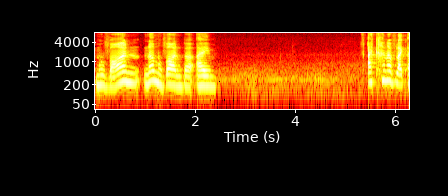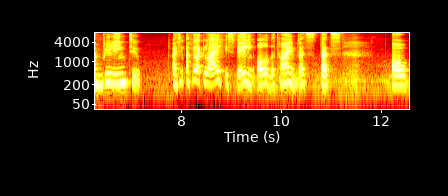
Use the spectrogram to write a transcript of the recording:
move on not move on but i i kind of like i'm really into i think i feel like life is failing all the time. That's that's all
